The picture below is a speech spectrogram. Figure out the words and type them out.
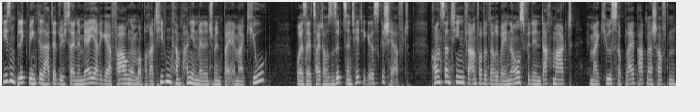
Diesen Blickwinkel hat er durch seine mehrjährige Erfahrung im operativen Kampagnenmanagement bei MRQ, wo er seit 2017 tätig ist, geschärft. Konstantin verantwortet darüber hinaus für den Dachmarkt MRQ Supply Partnerschaften,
